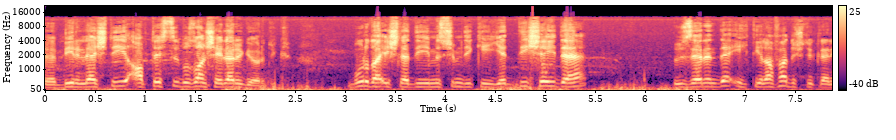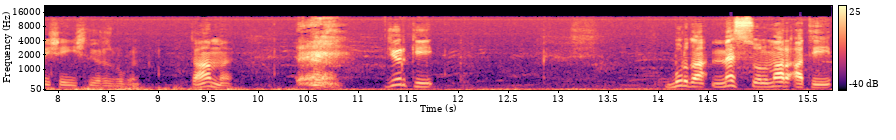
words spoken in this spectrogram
e, birleştiği abdesti bozan şeyleri gördük. Burada işlediğimiz şimdiki yedi şey de üzerinde ihtilafa düştükleri şeyi işliyoruz bugün. Tamam mı? Diyor ki burada messul mar'ati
